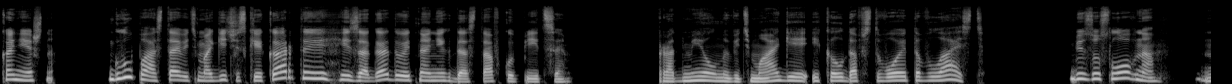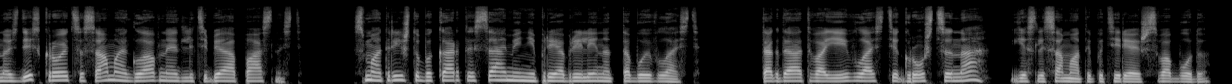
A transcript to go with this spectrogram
Конечно. Глупо оставить магические карты и загадывать на них доставку пиццы. Радмил, но ведь магия и колдовство — это власть. Безусловно, но здесь кроется самая главная для тебя опасность. Смотри, чтобы карты сами не приобрели над тобой власть. Тогда твоей власти грош цена, если сама ты потеряешь свободу.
